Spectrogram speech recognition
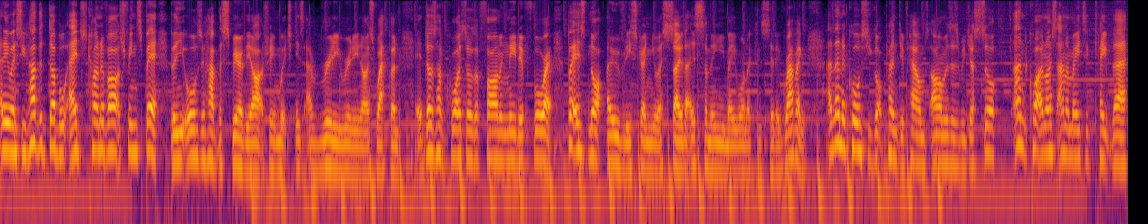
Anyway, so you have the double-edged kind of Archfiend spear, but then you also have the Spear of the Archfiend, which is a really, really nice weapon. It does have quite a lot of farming needed for it, but it's not overly strenuous, so that is something you may want to consider grabbing. And then, of course, you've got plenty of helms, armors, as we just saw, and quite a nice animated cape there.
